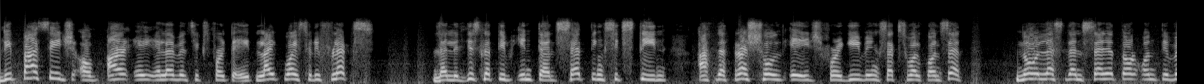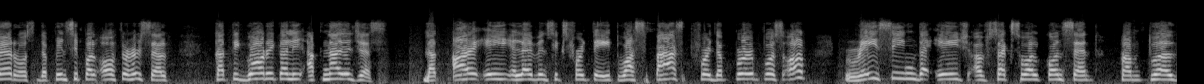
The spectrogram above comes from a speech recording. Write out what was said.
The passage of RA 11648 likewise reflects the legislative intent setting 16 as the threshold age for giving sexual consent. No less than Senator Ontiveros, the principal author herself, categorically acknowledges that RA 11648 was passed for the purpose of raising the age of sexual consent from 12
